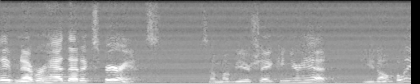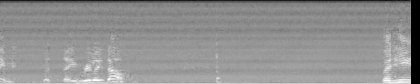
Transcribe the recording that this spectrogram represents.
They've never had that experience. Some of you are shaking your head. You don't believe me, but they really don't. But he,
